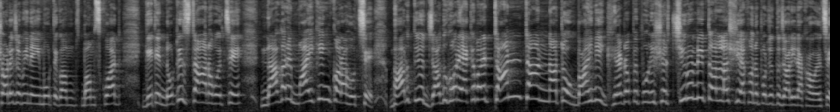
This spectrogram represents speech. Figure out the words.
সরেজমিনে এই মুহূর্তে বম স্কোয়াড। গেটের নোটিশ টানানো হয়েছে। নাগারে মাইকিং করা হচ্ছে। ভারতীয় জাদুঘরে একেবারে টান টান নাটক। বাহিনী ঘেরাটোপে পুলিশের চিরুনি তল্লাশি এখনও পর্যন্ত জারি রাখা হয়েছে।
